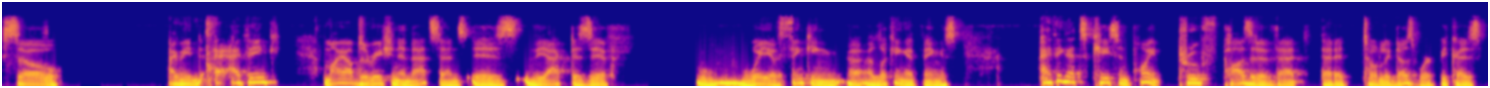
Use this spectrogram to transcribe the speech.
So I mean, I think my observation in that sense is the act as if way of thinking, uh, looking at things. I think that's case in point, proof positive that that it totally does work. Because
